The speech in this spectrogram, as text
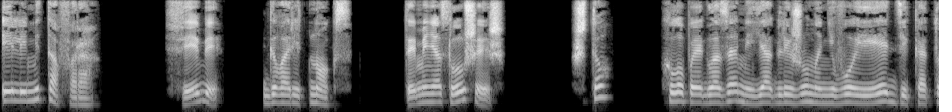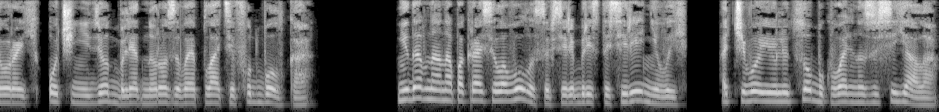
Или метафора. «Фиби», — говорит Нокс, — «ты меня слушаешь?» «Что?» Хлопая глазами, я гляжу на него и Эдди, которой очень идет бледно-розовое платье-футболка. Недавно она покрасила волосы в серебристо-сиреневый, отчего ее лицо буквально засияло.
